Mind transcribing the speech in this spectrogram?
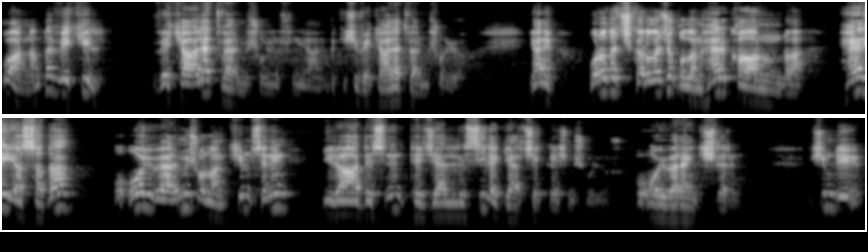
Bu anlamda vekil, vekalet vermiş oluyorsun yani. Bir kişi vekalet vermiş oluyor. Yani orada çıkarılacak olan her kanunda, her yasada o oy vermiş olan kimsenin iradesinin tecellisiyle gerçekleşmiş oluyor. O oy veren kişilerin. Şimdi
